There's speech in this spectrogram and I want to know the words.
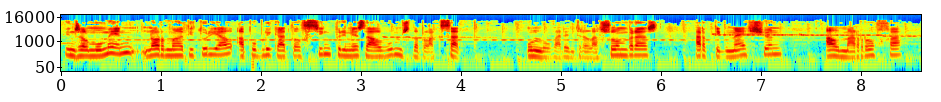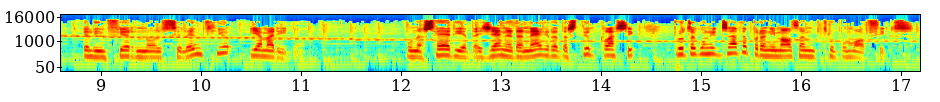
Fins al moment, Norma Editorial ha publicat els cinc primers àlbums de Black Sat, Un lugar entre las sombras, Arctic Nation, Alma Roja, El infierno, el silencio i Amarillo. Una sèrie de gènere negre d'estil clàssic protagonitzada per animals antropomòrfics.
